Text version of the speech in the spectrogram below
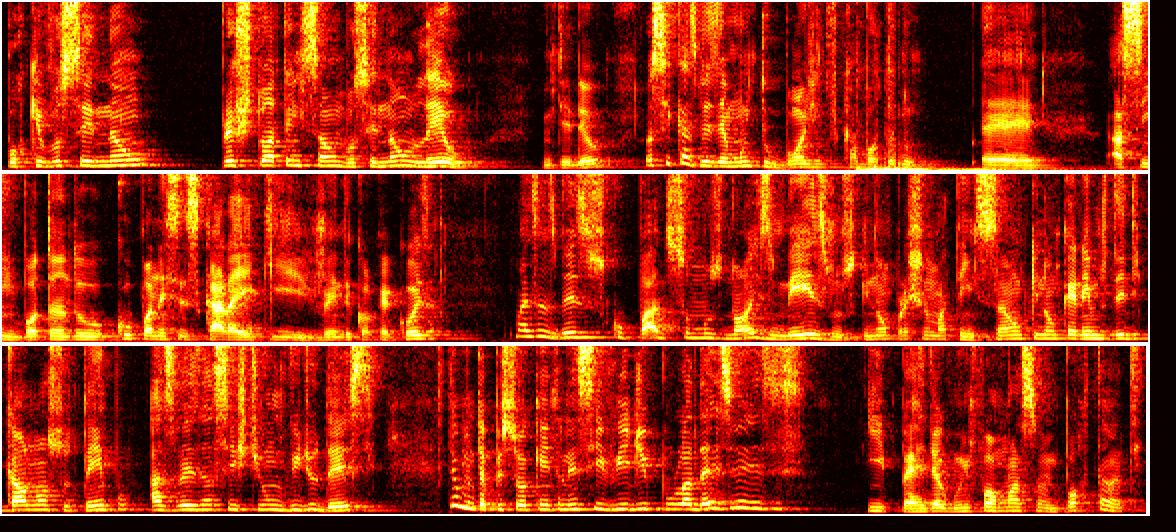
Porque você não prestou atenção, você não leu entendeu? Eu sei que às vezes é muito bom a gente ficar botando, é, assim, botando culpa nesses caras aí que vendem qualquer coisa, mas às vezes os culpados somos nós mesmos, que não prestamos atenção, que não queremos dedicar o nosso tempo, às vezes, a assistir um vídeo desse. Tem muita pessoa que entra nesse vídeo e pula 10 vezes e perde alguma informação importante.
